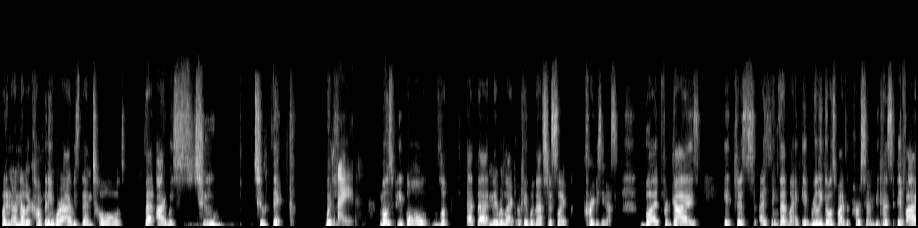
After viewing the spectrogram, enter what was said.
but in another company, where I was then told that I was too too thick, which Right. most people looked at that and they were like, okay, well, that's just like craziness. But for guys, it just, I think that like it really goes by the person because if I,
